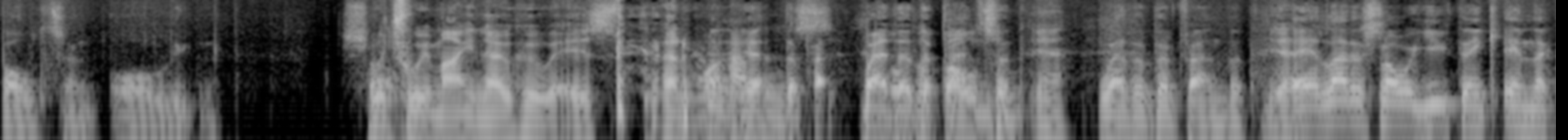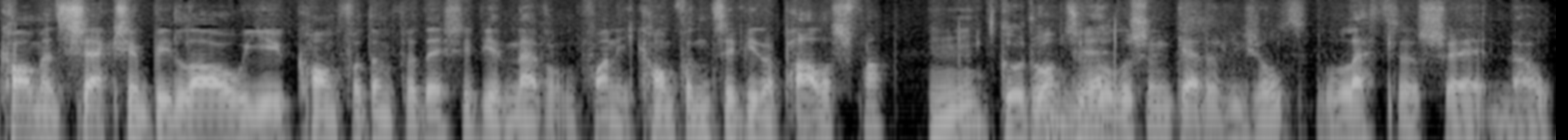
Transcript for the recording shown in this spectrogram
Bolton or Luton. Which we might know who it is, depending on what yeah, happens. dep- weather Bolton. dependent. Yeah. Weather dependent. Yeah. Uh, let us know what you think in the comments section below. Are you confident for this? If you're an Everton fan, are you confident if you're a Palace fan? Mm, good one. Yeah. Goodison, get a result. Let us uh, know.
